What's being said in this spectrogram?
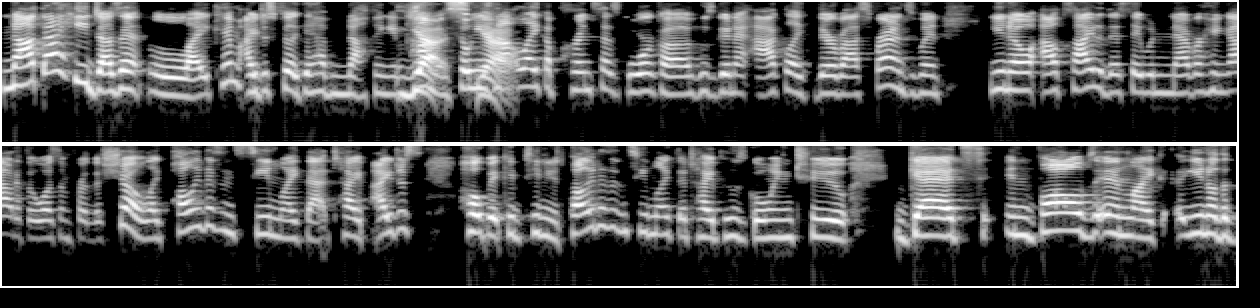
Not that he doesn't like him. I just feel like they have nothing in common. Yes, so he's yeah. not like a Princess Gorka who's gonna act like they're best friends when you know outside of this they would never hang out if it wasn't for the show. Like Paulie doesn't seem like that type. I just hope it continues. Paulie doesn't seem like the type who's going to get involved in like you know the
